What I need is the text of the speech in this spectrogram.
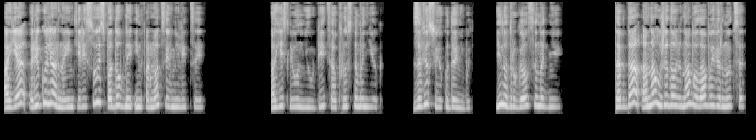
А я регулярно интересуюсь подобной информацией в милиции. А если он не убийца, а просто маньяк? Завез ее куда-нибудь и надругался над ней. Тогда она уже должна была бы вернуться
